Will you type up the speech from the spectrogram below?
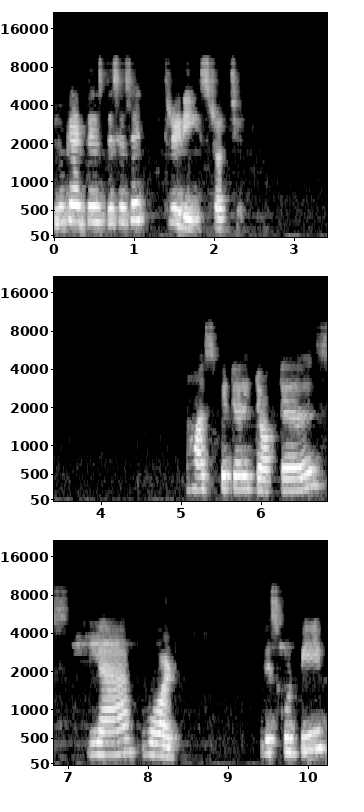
look at this. This is a 3D structure. Hospital, doctors, lab, ward. This could be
